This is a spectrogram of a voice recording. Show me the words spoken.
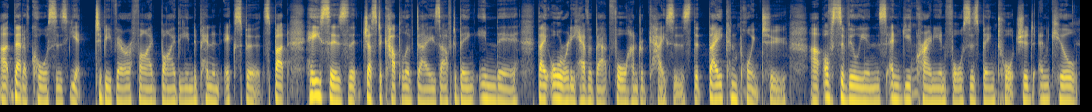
Uh, that, of course, is yet to be verified by the independent experts. But he says that just a couple of days after being in there, they already have about 400 cases that they can point to uh, of civilians and Ukrainian forces being tortured and killed.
